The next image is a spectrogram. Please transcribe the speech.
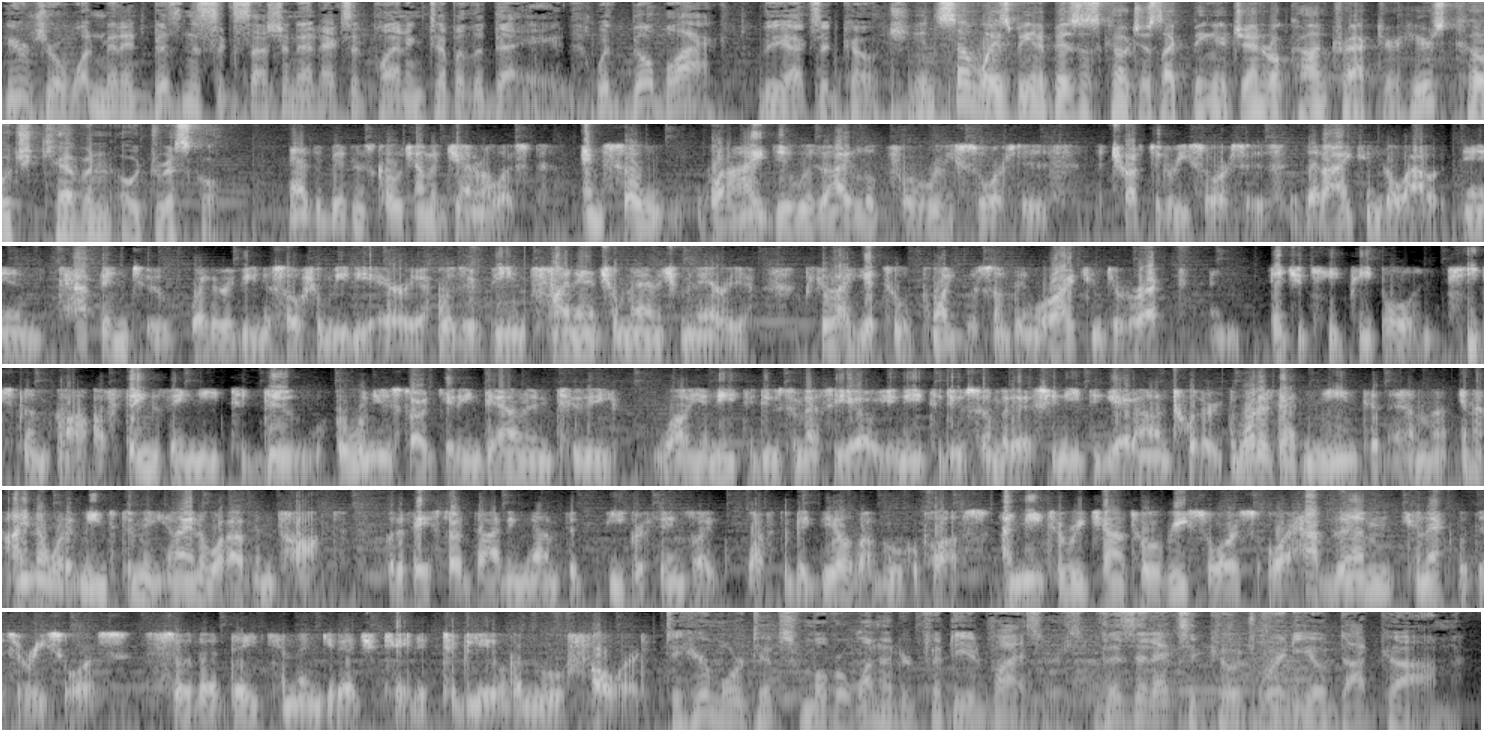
Here's your one minute business succession and exit planning tip of the day with Bill Black, the exit coach. In some ways, being a business coach is like being a general contractor. Here's Coach Kevin O'Driscoll. As a business coach, I'm a generalist. And so what I do is I look for resources trusted resources that I can go out and tap into, whether it be in the social media area, whether it be in financial management area, because I get to a point with something where I can direct and educate people and teach them uh, of things they need to do. But when you start getting down into the, well, you need to do some SEO, you need to do some of this, you need to get on Twitter, what does that mean to them? And I know what it means to me, and I know what I've been taught. But if they start diving down to deeper things like what's the big deal about Google Plus, I need to reach out to a resource or have them connect with this resource so that they can then get educated to be able to move forward. To hear more tips from over 150 advisors, visit exitcoachradio.com.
